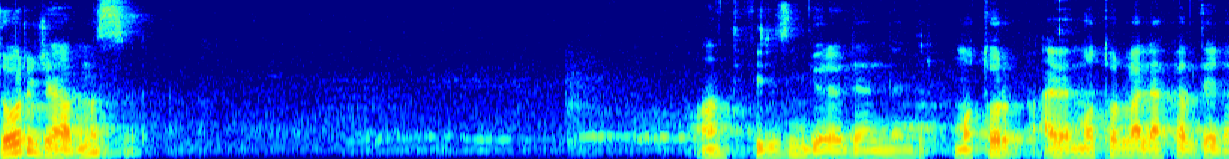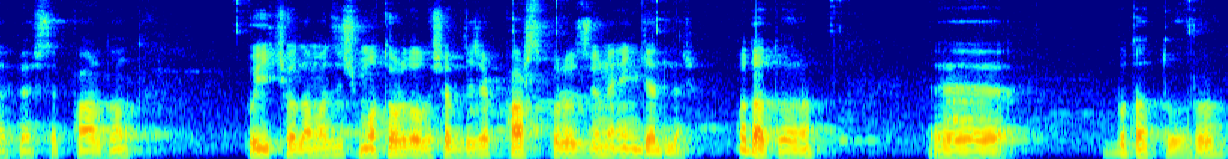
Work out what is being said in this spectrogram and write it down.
Doğru cevabımız antifrizin görevlerindendir. Motor, evet motorla alakalı değil arkadaşlar pardon. Bu iki olamaz. 3. Motorda oluşabilecek pars korozyonu engeller. Bu da doğru. Ee, bu da doğru.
